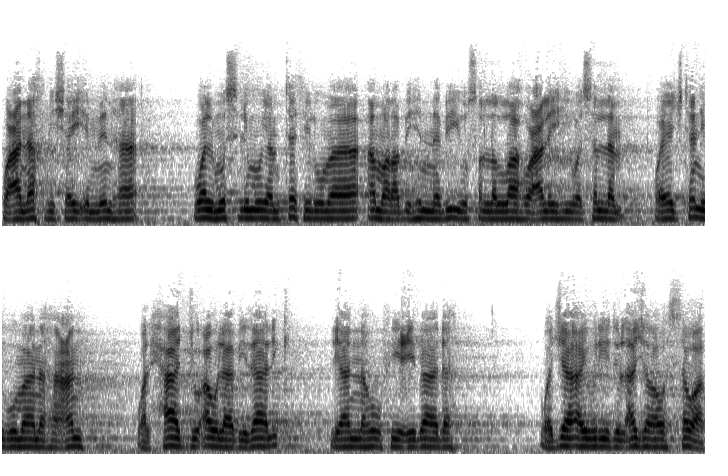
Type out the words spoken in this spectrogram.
وعن أخذ شيء منها والمسلم يمتثل ما أمر به النبي صلى الله عليه وسلم ويجتنب ما نهى عنه والحاج أولى بذلك لأنه في عبادة وجاء يريد الأجر والثواب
